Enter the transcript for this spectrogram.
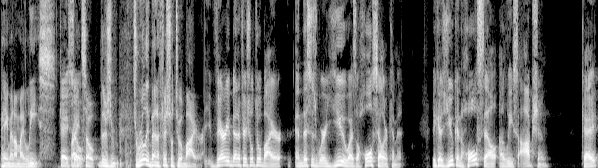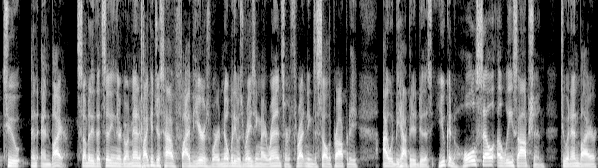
payment on my lease. Okay, so- right? so there's it's really beneficial to a buyer. very beneficial to a buyer. And this is where you as a wholesaler come in because you can wholesale a lease option, okay, to an end buyer. Somebody that's sitting there going, man, if I could just have five years where nobody was raising my rents or threatening to sell the property, I would be happy to do this. You can wholesale a lease option to an end buyer,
